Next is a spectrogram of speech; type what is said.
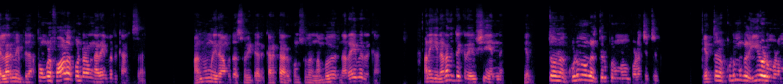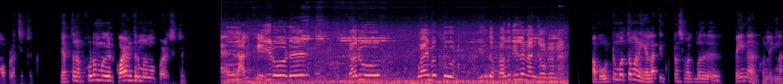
எல்லாருமே இப்படிதான். அப்ப உங்களை ஃபாலோ பண்றவங்க நிறைய பேர் இருக்காங்க சார். அன்புமணி ராமதாஸ் சொல்லிட்டாரு கரெக்டா இருக்கும்னு சொல்ல நம்ம நிறைய பேர் இருக்காங்க. ஆனா இங்க நடந்துட்டு இருக்கிற விஷயம் என்ன? எத்தனை குடும்பங்கள் திருப்பூர் மூலம் பொழைச்சிட்டு இருக்கு எத்தனை குடும்பங்கள் ஈரோடு மூலமா பொழைச்சிட்டு இருக்கு எத்தனை குடும்பங்கள் கோயம்புத்தூர் மூலமா பொழைச்சிட்டு இருக்கு அதுக்கு ஈரோடு கரூர் கோயம்புத்தூர் இந்த பகுதியில நான் சொல்றேன் நான். அப்போ ஒட்டுமொத்தமா நீங்க எல்லாத்தையும் குற்றம் சுமக்கும்போது பெயினா இருக்கும் இல்லைங்களா?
